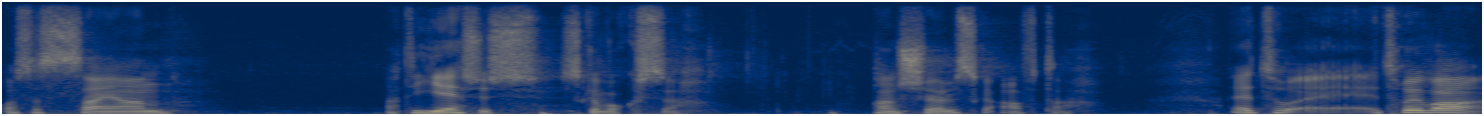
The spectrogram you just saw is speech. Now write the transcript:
Og så sier han at Jesus skal vokse. Han sjøl skal avta. Jeg tror, jeg tror, jeg var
